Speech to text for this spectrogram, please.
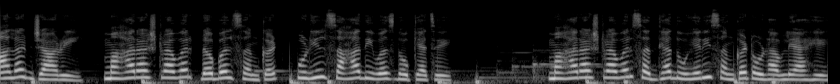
अलर्ट जारी. महाराष्ट्रावर डबल संकट पुढील सहा दिवस धोक्याचे. महाराष्ट्रावर सध्या दुहेरी संकट ओढावले आहे.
